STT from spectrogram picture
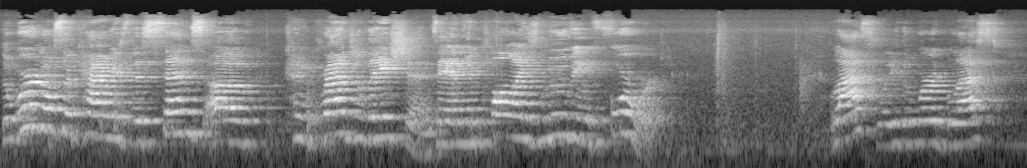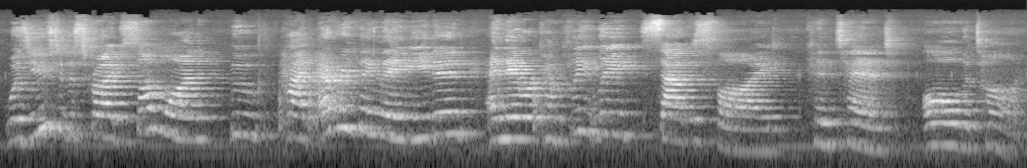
The word also carries this sense of congratulations and implies moving forward. Lastly, the word blessed was used to describe someone who had everything they needed and they were completely satisfied, content all the time.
